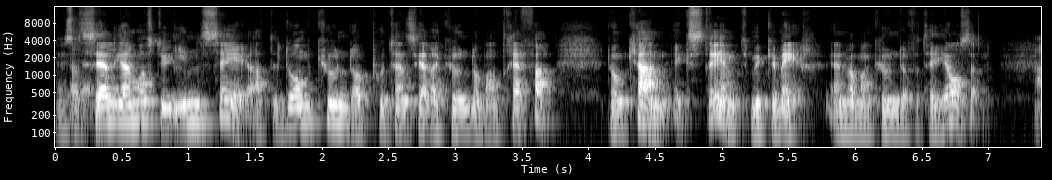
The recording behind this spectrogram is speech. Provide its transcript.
Att säljaren måste ju inse att de kunder, potentiella kunder man träffar, de kan extremt mycket mer än vad man kunde för tio år sedan. Ja.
